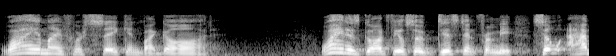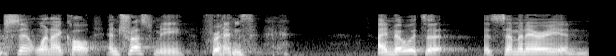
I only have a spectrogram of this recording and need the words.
Why am I forsaken by God? Why does God feel so distant from me, so absent when I call? And trust me, friends, I know it's a, a seminary and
